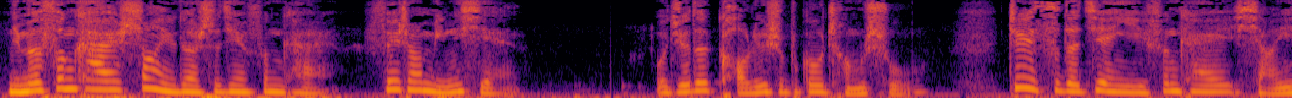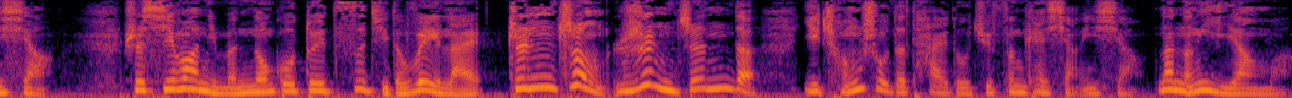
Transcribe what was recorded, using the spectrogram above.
你们分开上一段时间分开非常明显，我觉得考虑是不够成熟。这次的建议分开想一想。是希望你们能够对自己的未来真正认真的以成熟的态度去分开想一想，那能一样吗？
